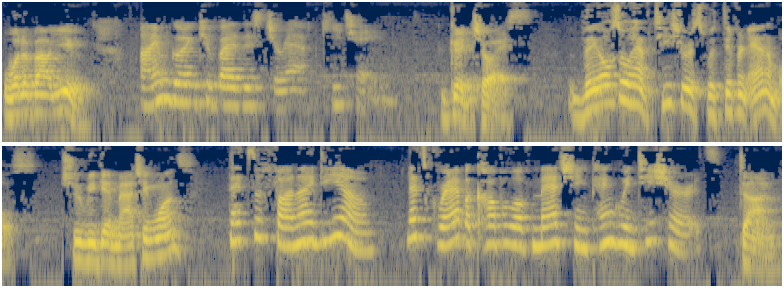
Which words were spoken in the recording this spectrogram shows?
What about you? I'm going to buy this giraffe keychain. Good choice. They also have t shirts with different animals. Should we get matching ones? That's a fun idea. Let's grab a couple of matching penguin t shirts. Done.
